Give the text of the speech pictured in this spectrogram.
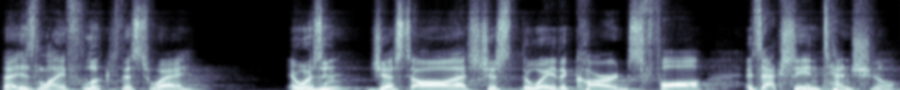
that his life looked this way. It wasn't just, oh, that's just the way the cards fall. It's actually intentional.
